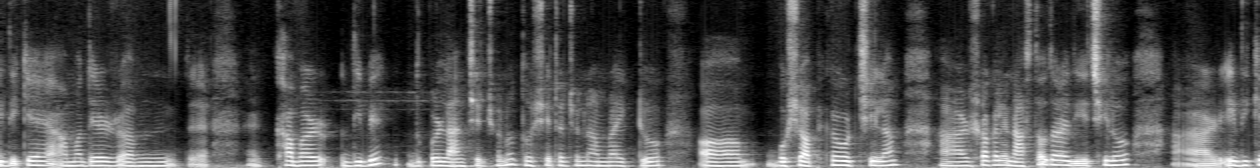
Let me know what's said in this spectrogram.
এদিকে আমাদের খাবার দিবে দুপুর লাঞ্চের জন্য। তো সেটার জন্য আমরা একটু বসে অপেক্ষা করছিলাম। আর সকালে নাস্তাও তারা দিয়েছিল। আর এদিকে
